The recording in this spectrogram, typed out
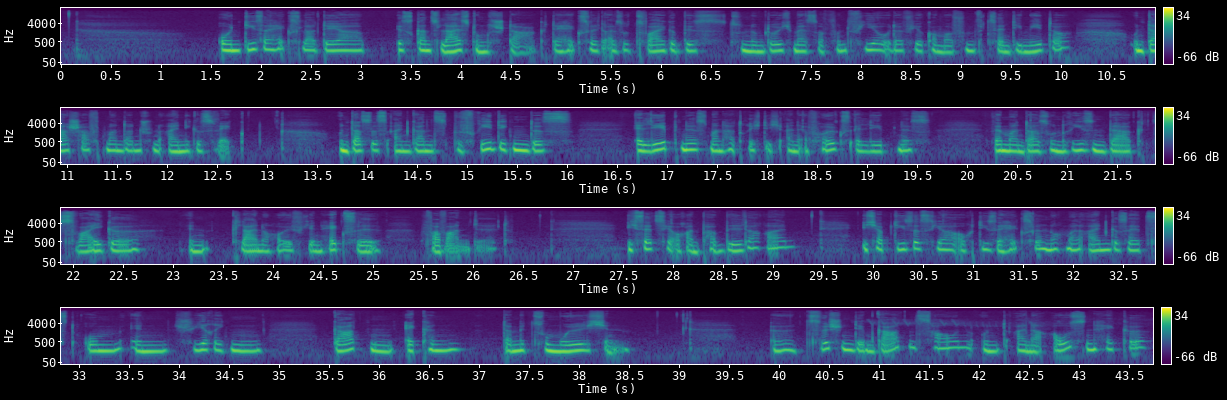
Und dieser Häcksler, der ist ganz leistungsstark. Der häckselt also Zweige bis zu einem Durchmesser von 4 oder 4,5 Zentimeter und da schafft man dann schon einiges weg. Und das ist ein ganz befriedigendes Erlebnis. Man hat richtig ein Erfolgserlebnis, wenn man da so einen Riesenberg Zweige in kleine Häufchen Häcksel verwandelt. Ich setze hier auch ein paar Bilder rein. Ich habe dieses Jahr auch diese Häcksel nochmal eingesetzt, um in schwierigen Gartenecken damit zu mulchen. Äh, zwischen dem Gartenzaun und einer Außenhecke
